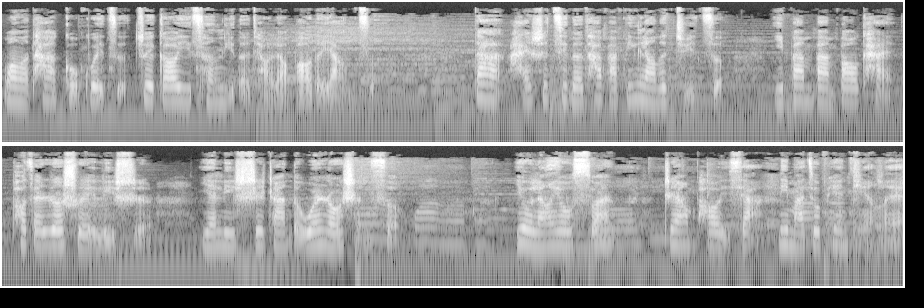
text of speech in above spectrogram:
忘了他够柜子最高一层里的调料包的样子，但还是记得他把冰凉的橘子一瓣瓣剥开，泡在热水里时，眼里施展的温柔神色。又凉又酸，这样泡一下，立马就变甜了耶。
